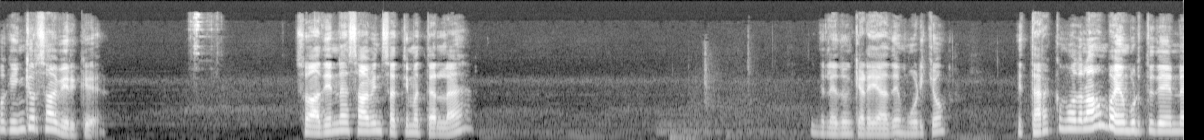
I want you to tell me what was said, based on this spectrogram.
ஓகே இங்கே ஒரு சாவி இருக்கு. ஸோ அது என்ன சாவின்னு சத்தியமாக தெரில இதில் எதுவும் கிடையாது முடிக்கும் இது திறக்கும் போதெல்லாம் பயமுடுத்துது என்ன?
